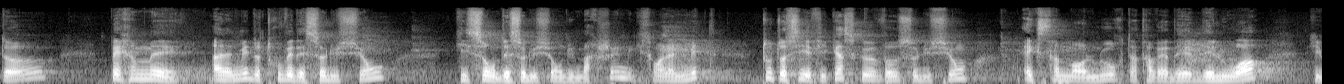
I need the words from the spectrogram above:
tort, permet à la limite de trouver des solutions qui sont des solutions du marché, mais qui sont à la limite tout aussi efficaces que vos solutions extrêmement lourde à travers des, lois qui,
